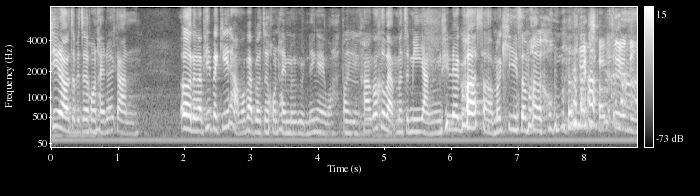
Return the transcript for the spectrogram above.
ที่เราจะไปเจอคนไทยด้วยกัน เออหรือแบบที่เบกกี้ถามว่าแบบเราเจอคนไทยเมืองอื่นได้ไงวะตอนกินข้าวก็คือแบบมันจะมีอย่างหนึงที่เรียกว่าสามัคคีสมาคมไม่ชอบชื่อนี้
